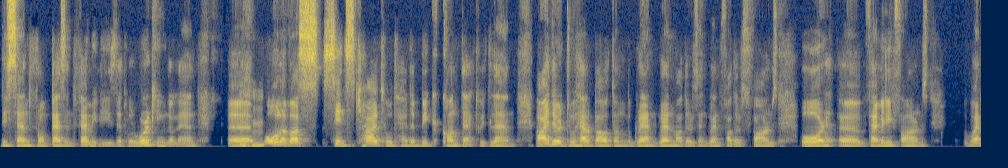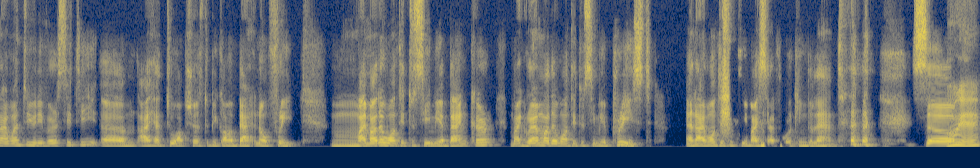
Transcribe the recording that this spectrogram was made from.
descend from peasant families that were working the land. Uh, mm-hmm. all of us since childhood had a big contact with land either to help out on grand grandmothers and grandfathers farms or uh, family farms when i went to university um, i had two options to become a bank no free my mother wanted to see me a banker. My grandmother wanted to see me a priest. And i wanted to see myself working the land. So okay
